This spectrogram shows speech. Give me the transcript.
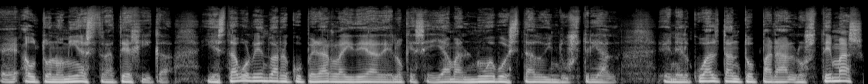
eh, autonomía estratégica y está volviendo a recuperar la idea de lo que se llama el nuevo Estado industrial, en el cual tanto para los temas,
